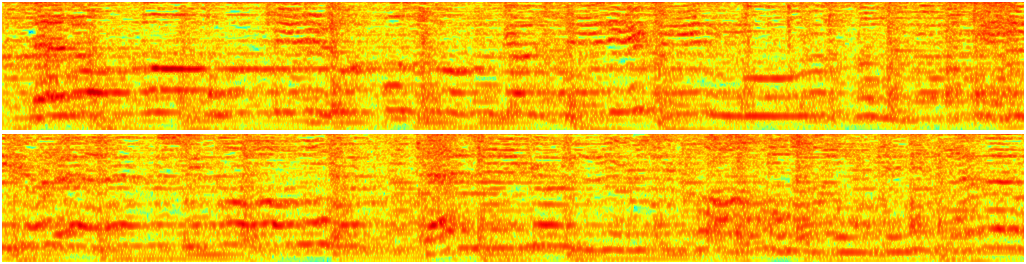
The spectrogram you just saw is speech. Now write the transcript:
Sen Allah'ın bir lütfusun Gözlerimin nurusun Seni gören şifa bulur Derli gönlüm şifa bulsun Seni seven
